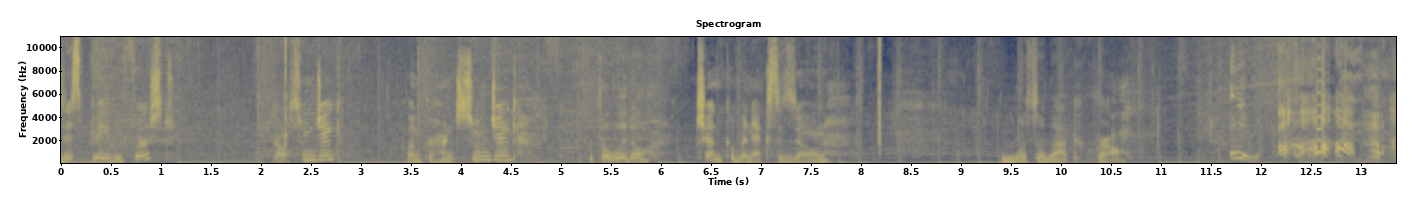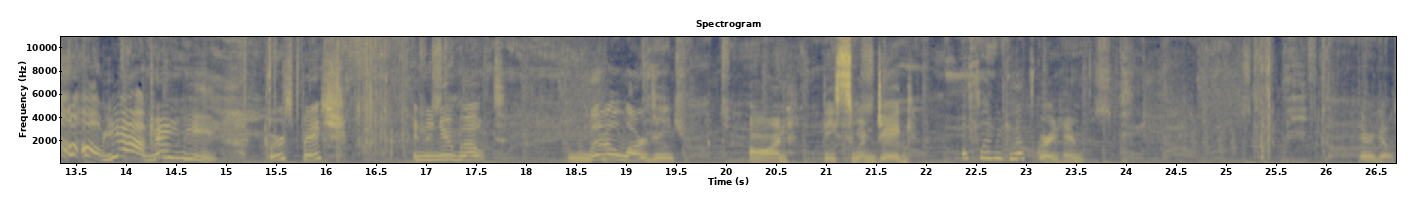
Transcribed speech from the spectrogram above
This baby first. Got my swim jig, bunker hunt swim jig with a little chunk of an exozone. Muscle back, girl. Oh, oh yeah, baby. First fish in the new boat, little larger on the swim jig. Hopefully we can upgrade him. There he goes.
